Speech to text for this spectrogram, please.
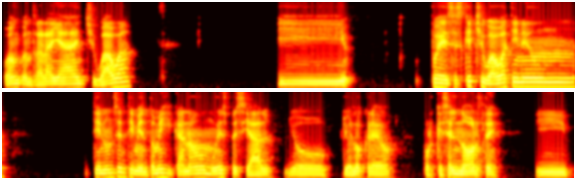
puedo encontrar allá en Chihuahua. Y pues es que Chihuahua tiene un tiene un sentimiento mexicano muy especial, yo yo lo creo, porque es el norte y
